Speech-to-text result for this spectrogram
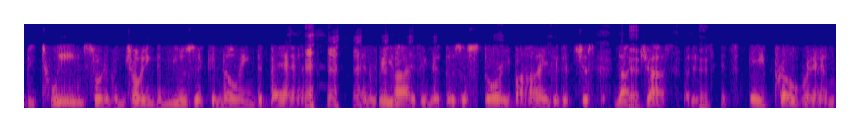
between sort of enjoying the music and knowing the band and realizing that there's a story behind it, it's just not just, but it's it's a program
